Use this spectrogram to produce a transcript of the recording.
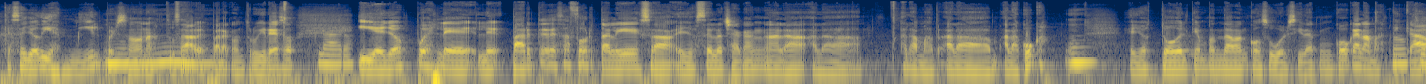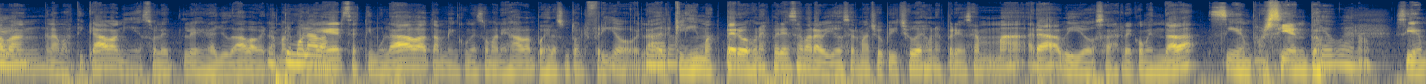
qué sé yo, 10 mil personas, tú sabes, para construir eso. claro, Y ellos, pues, le, le parte de esa fortaleza, ellos se la achacan a la, a la, a la, a la, a la coca. Mm, Ellos todo el tiempo andaban con su bolsita con coca, la masticaban, la masticaban y eso le- les ayudaba ¿verdad? a mantenerse, estimulaba, también con eso manejaban pues el asunto del frío, ¿verdad? del clima. Pero es una experiencia maravillosa, el Machu Picchu es una experiencia maravillosa, recomendada 100%. qué bueno. 100%,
